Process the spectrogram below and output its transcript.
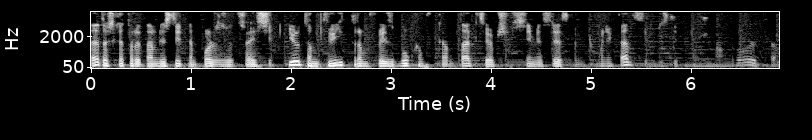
Да, то есть который там действительно пользуется ICQ, там, Твиттером, Фейсбуком, ВКонтакте, вообще всеми средствами коммуникации, действительно нужен Android, там,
